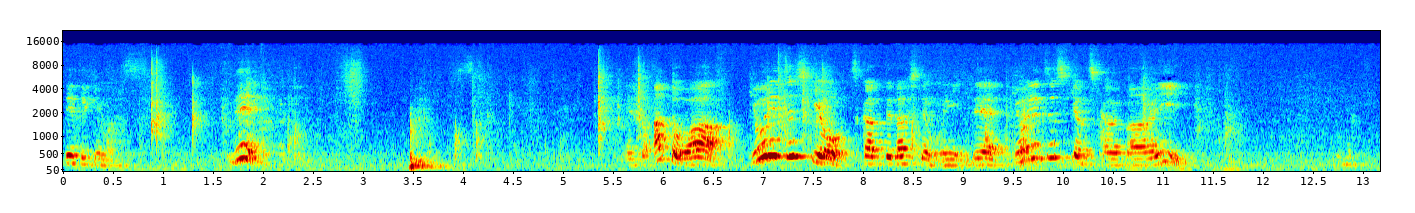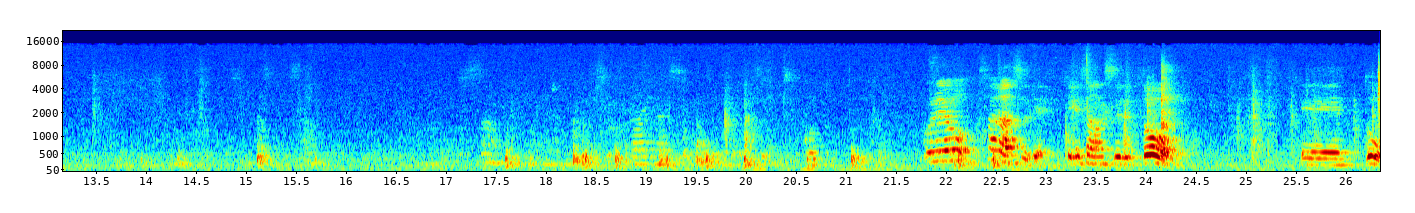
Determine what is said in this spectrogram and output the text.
出てきます。でえっと、あとは行列式を使って出してもいいんで行列式を使う場合これをサラスで計算するとえー、っと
